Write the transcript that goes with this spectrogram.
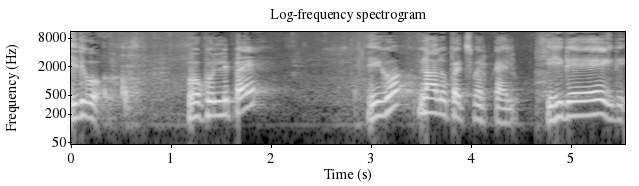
ఇదిగో ఒక ఉల్లిపాయ ఇదిగో నాలుగు పచ్చిమిరపకాయలు. ఇదే ఇది.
